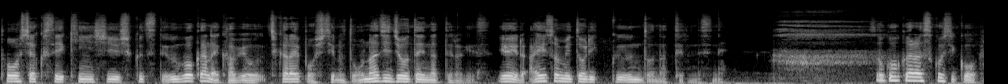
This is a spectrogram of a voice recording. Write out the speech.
投射性筋収縮つって動かない壁を力一歩押しているのと同じ状態になってるわけです。いわゆるアイソメトリック運動になってるんですね。そこから少しこう、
